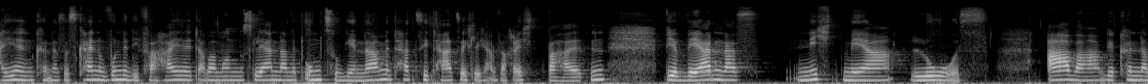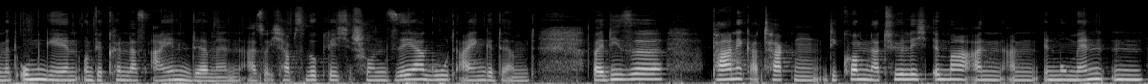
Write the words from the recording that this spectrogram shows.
heilen können. Das ist keine Wunde, die verheilt, aber man muss lernen, damit umzugehen. Damit hat sie tatsächlich einfach recht behalten. Wir werden das nicht mehr los aber wir können damit umgehen und wir können das eindämmen. Also ich habe es wirklich schon sehr gut eingedämmt, weil diese Panikattacken, die kommen natürlich immer an, an in Momenten,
